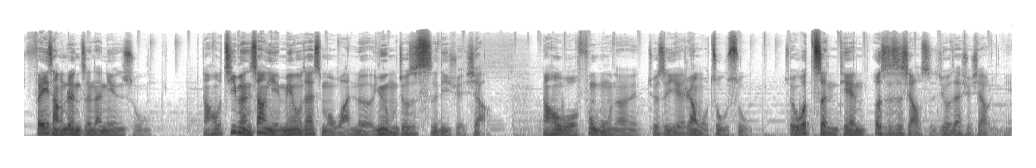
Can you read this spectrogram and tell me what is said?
非常认真在念书，然后基本上也没有在什么玩乐，因为我们就是私立学校。然后我父母呢，就是也让我住宿，所以我整天二十四小时就在学校里面。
